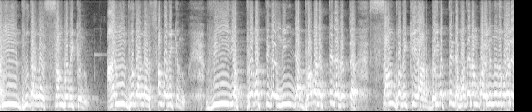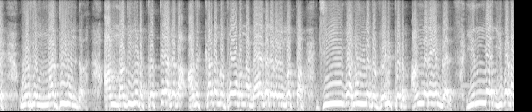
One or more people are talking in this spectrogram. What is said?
അത്ഭുതങ്ങൾ സംഭവിക്കുന്നു. അത്ഭുതങ്ങൾ സംഭവിക്കുന്നു. വീര്യപ്രവൃത്തികൾ നിന്റെ ഭവനത്തിനകത്ത് സംഭവിക്കുകയാണ്. ദൈവത്തിന്റെ വചനം പറയുന്നത് പോലെ ഒരു നദിയുണ്ട്. ആ നദിയുടെ പ്രത്യേകത അത് കടന്നു പോകുന്ന മേഖലകളിൽ മൊത്തം ജീവനുള്ളത് വെളിപ്പെടും. അങ്ങനെയെങ്കിൽ ഇന്ന് ഇവിടെ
